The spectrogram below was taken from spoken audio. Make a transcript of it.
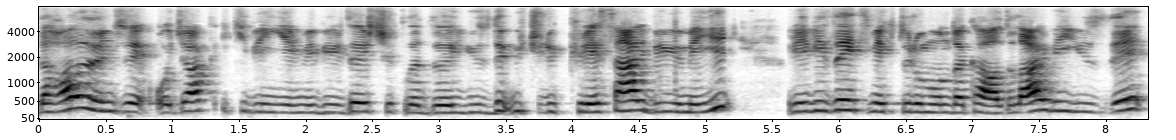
Daha önce Ocak 2021'de açıkladığı yüzde üçlük küresel büyümeyi revize etmek durumunda kaldılar ve yüzde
